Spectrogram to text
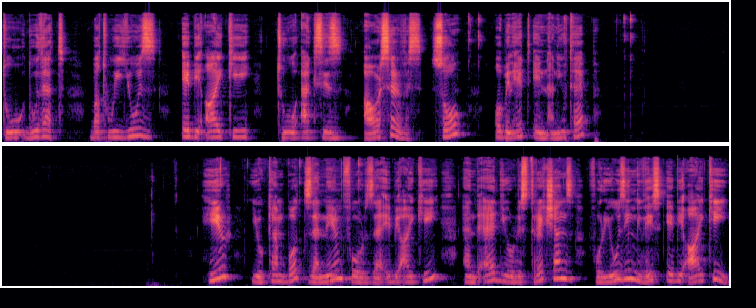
to do that, but we use API key to access our service. So, open it in a new tab. Here, you can put the name for the API key and add your restrictions for using this API key.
